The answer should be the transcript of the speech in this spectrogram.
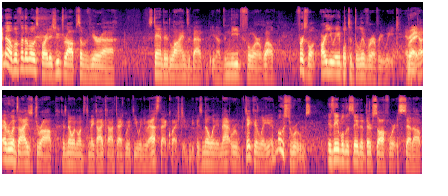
no, but for the most part, as you drop some of your uh, standard lines about you know the need for well, first of all, are you able to deliver every week? And Right. you know, everyone's eyes drop because no one wants to make eye contact with you when you ask that question because no one in that room, particularly in most rooms, is able to say that their software is set up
